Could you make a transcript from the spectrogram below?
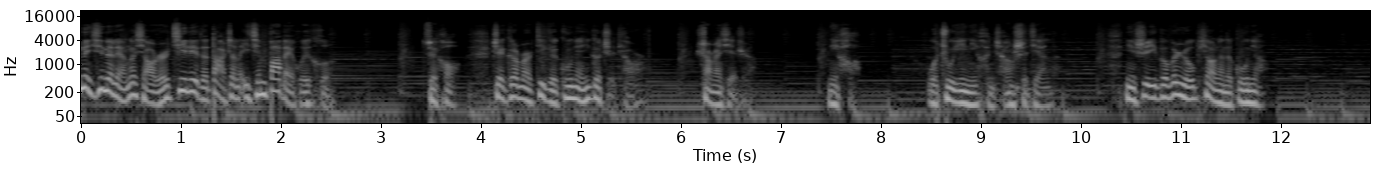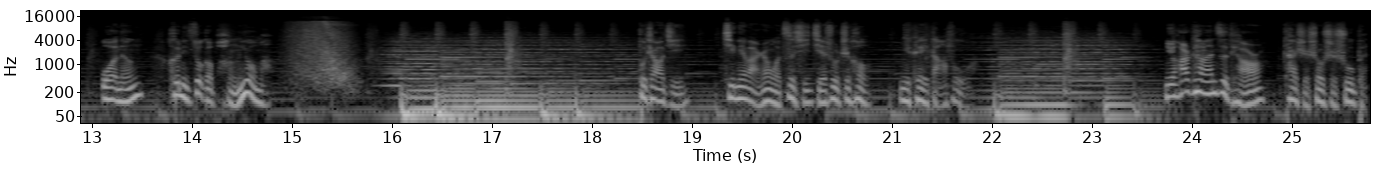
内心的两个小人激烈的大战了一千八百回合，最后这哥们递给姑娘一个纸条，上面写着：“你好，我注意你很长时间了，你是一个温柔漂亮的姑娘，我能和你做个朋友吗？”不着急，今天晚上我自习结束之后，你可以答复我。女孩看完字条，开始收拾书本，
